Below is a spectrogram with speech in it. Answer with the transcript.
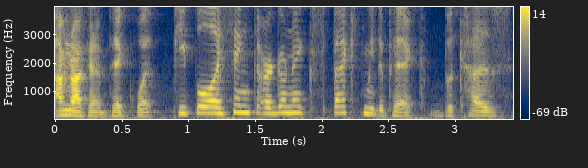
I'm not going to pick what people I think are going to expect me to pick because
